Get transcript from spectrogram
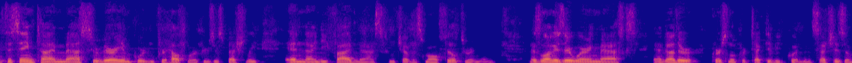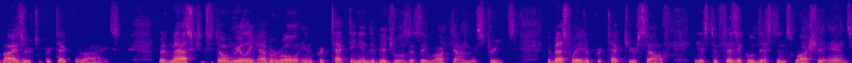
At the same time, masks are very important for health workers, especially N95 masks, which have a small filter in them. As long as they're wearing masks and other personal protective equipment such as a visor to protect their eyes. But masks don't really have a role in protecting individuals as they walk down the streets. The best way to protect yourself is to physical distance, wash your hands,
